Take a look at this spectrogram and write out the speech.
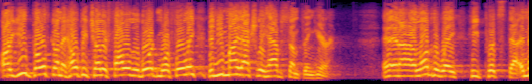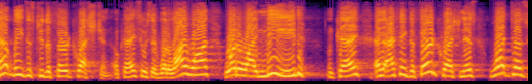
"Are you both going to help each other follow the Lord more fully?" Then you might actually have something here. And, and I love the way he puts that. And that leads us to the third question. Okay, so we said, "What do I want? What do I need?" Okay, and I think the third question is, what does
